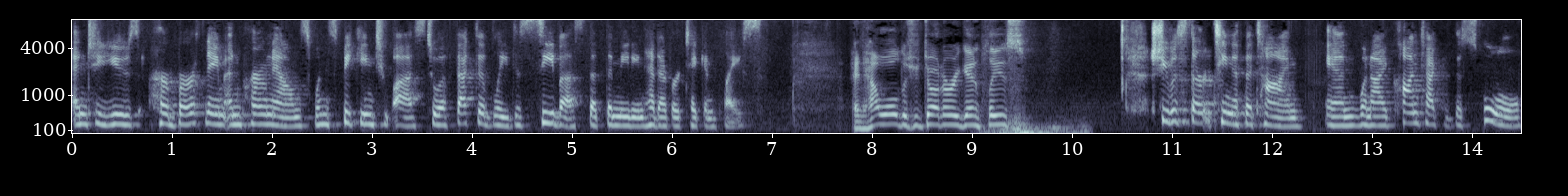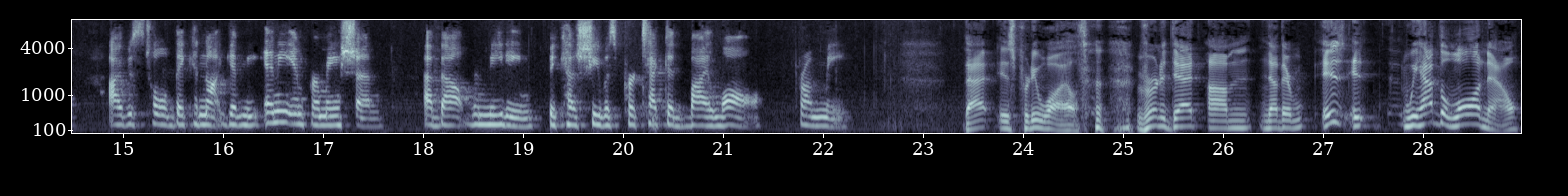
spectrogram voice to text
and to use her birth name and pronouns when speaking to us to effectively deceive us that the meeting had ever taken place. And how old is your daughter again, please? She was 13 at the time. And when I contacted the school, I was told they could not give me any information about the meeting because she was protected by law from me. That is pretty wild. Bernadette, um, now there is, it, we have the law now.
